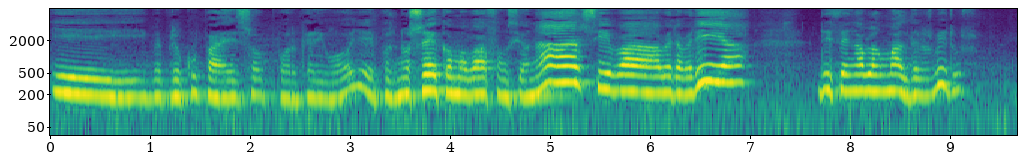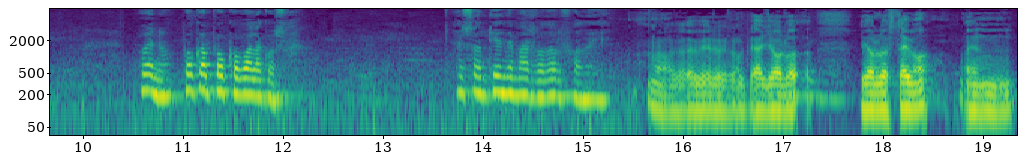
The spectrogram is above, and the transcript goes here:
y me preocupa eso porque digo, oye, pues no sé cómo va a funcionar, si va a haber avería. Dicen, hablan mal de los virus. Bueno, poco a poco va la cosa. Eso entiende más Rodolfo de... No, yo, lo, yo los temo. En,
